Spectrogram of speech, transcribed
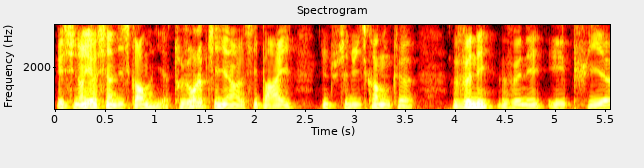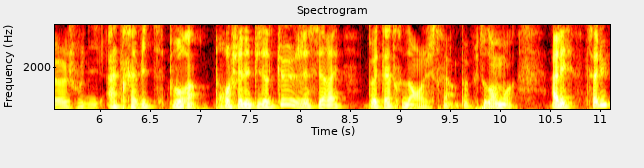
Et sinon, il y a aussi un Discord, il y a toujours le petit lien aussi, pareil, du du Discord, donc venez, venez, et puis je vous dis à très vite pour un prochain épisode que j'essaierai peut-être d'enregistrer un peu plus tôt dans le mois. Allez, salut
